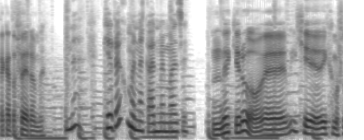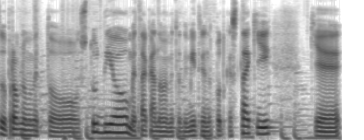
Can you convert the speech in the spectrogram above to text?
Τα καταφέραμε. Ναι, καιρό έχουμε να κάνουμε μαζί. Ναι, καιρό. Ε, είχε, είχαμε αυτό το πρόβλημα με το στούντιο, μετά κάναμε με τον Δημήτρη ένα podcastάκι και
